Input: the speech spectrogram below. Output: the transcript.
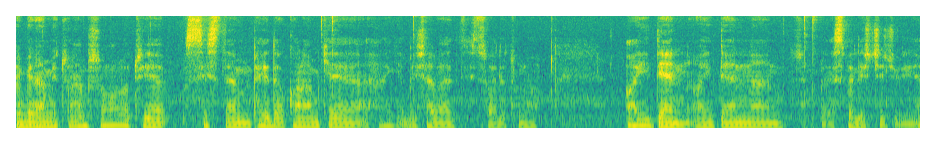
ببینم می‌تونم شما رو توی سیستم پیدا کنم که اگه بشود سوالتون رو. آیدن آیدن اسپلش چجوریه؟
